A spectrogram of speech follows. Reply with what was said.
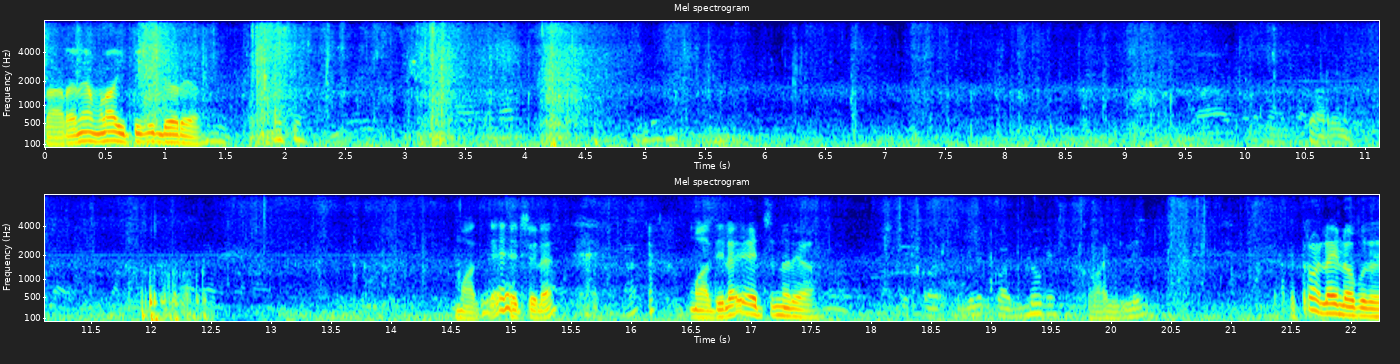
തറന്നെ നമ്മളെ ഐറ്റിക്ക് ഉണ്ട് പറയാ. മതില വിചാരിച്ചല്ലേ മതില വിചാരിച്ചെന്നറിയാ കല്ല് എത്ര കൊല്ലോ ഇത്?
